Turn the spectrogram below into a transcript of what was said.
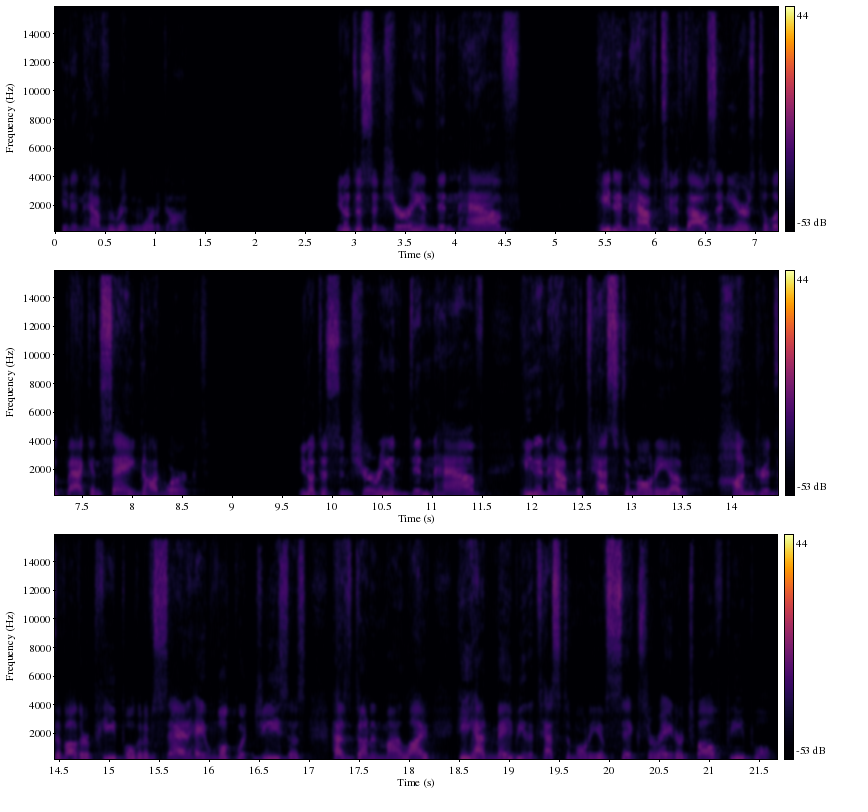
He didn't have the written word of God. You know what the centurion didn't have? He didn't have 2,000 years to look back and say, God worked. You know what the centurion didn't have? He didn't have the testimony of hundreds of other people that have said, Hey, look what Jesus has done in my life. He had maybe the testimony of six or eight or 12 people.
